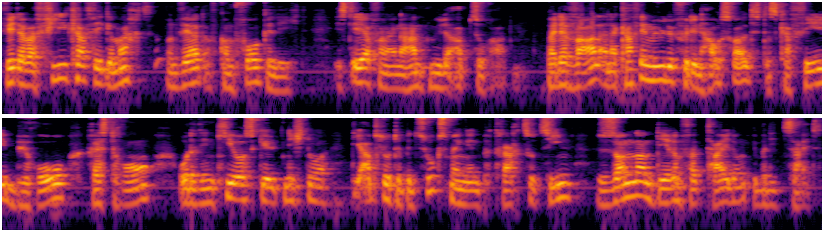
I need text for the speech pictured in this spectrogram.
Wird aber viel Kaffee gemacht und Wert auf Komfort gelegt, ist eher von einer Handmühle abzuraten. Bei der Wahl einer Kaffeemühle für den Haushalt, das Café, Büro, Restaurant oder den Kiosk gilt nicht nur die absolute Bezugsmenge in Betracht zu ziehen, sondern deren Verteilung über die Zeit.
